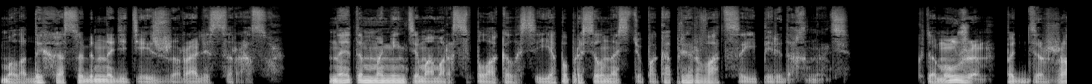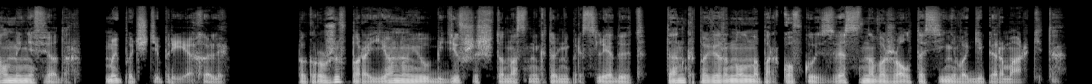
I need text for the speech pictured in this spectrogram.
Молодых, особенно детей, сжирали сразу. На этом моменте мама расплакалась, и я попросил Настю пока прерваться и передохнуть. «К тому же», — поддержал меня Федор, — «мы почти приехали». Покружив по району и убедившись, что нас никто не преследует, Танк повернул на парковку известного желто-синего гипермаркета.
